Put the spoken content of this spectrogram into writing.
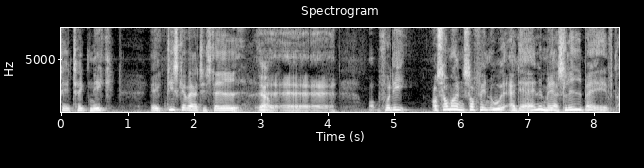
det er teknik. Ikke? De skal være til stede. Ja. Øh, fordi, og så må man så finde ud af det andet med at slide bagefter.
